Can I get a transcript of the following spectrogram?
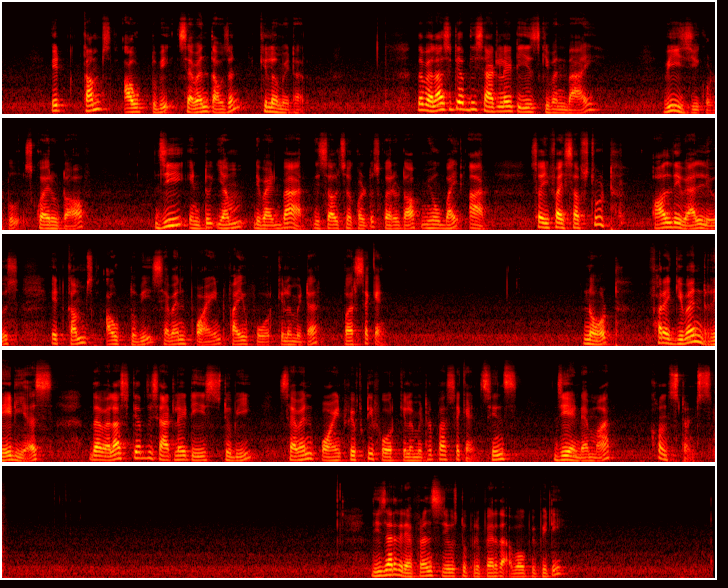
It comes out to be 7000 kilometer. The velocity of the satellite is given by v is equal to square root of g into m divided by r. This is also equal to square root of mu by r. So, if I substitute all the values, it comes out to be 7.54 kilometer per second. Note, for a given radius, the velocity of the satellite is to be 7.54 kilometer per second since g and m are constants. These are the references used to prepare the above PPT.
